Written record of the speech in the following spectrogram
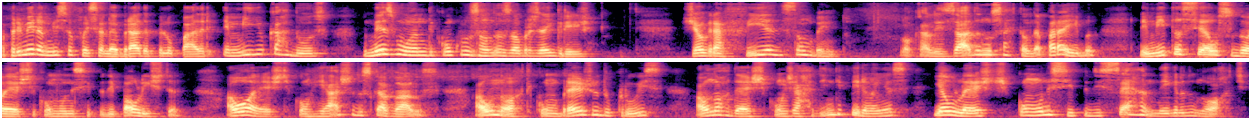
A primeira missa foi celebrada pelo padre Emílio Cardoso, no mesmo ano de conclusão das obras da igreja. Geografia de São Bento. Localizado no sertão da Paraíba, limita-se ao sudoeste com o município de Paulista, ao oeste com Riacho dos Cavalos, ao norte com Brejo do Cruz, ao nordeste com Jardim de Piranhas e ao leste com o município de Serra Negra do Norte,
